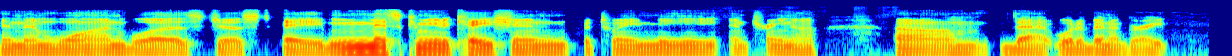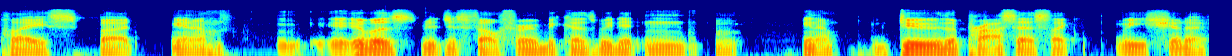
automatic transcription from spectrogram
and then one was just a miscommunication between me and trina um that would have been a great place but you know it it was it just fell through because we didn't you know do the process like we should have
